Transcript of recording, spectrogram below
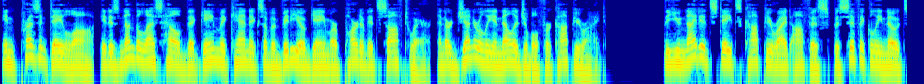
In present-day law, it is nonetheless held that game mechanics of a video game are part of its software, and are generally ineligible for copyright. The United States Copyright Office specifically notes,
